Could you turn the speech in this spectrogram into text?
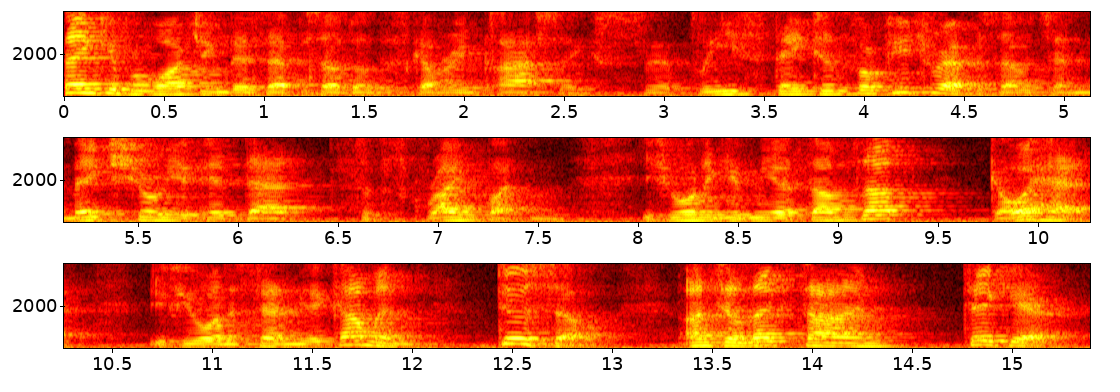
Thank you for watching this episode of Discovering Classics. Uh, please stay tuned for future episodes and make sure you hit that subscribe button. If you want to give me a thumbs up, go ahead. If you want to send me a comment, do so. Until next time, take care.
